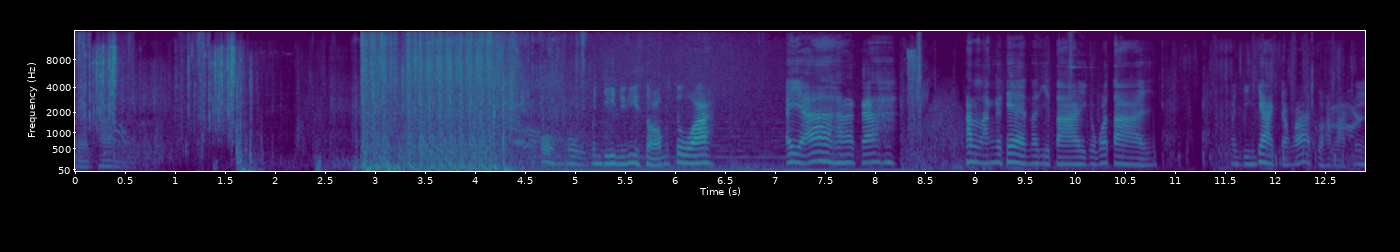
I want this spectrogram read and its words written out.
แนบข้างโอ้โห มันยืนอยู่นี่สองตัว ไอ้ยาฮากะหันหลังก็แท้นาจะตายกับว่าตาย มันยิงยากจังว่าตัวหันหลังนี่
